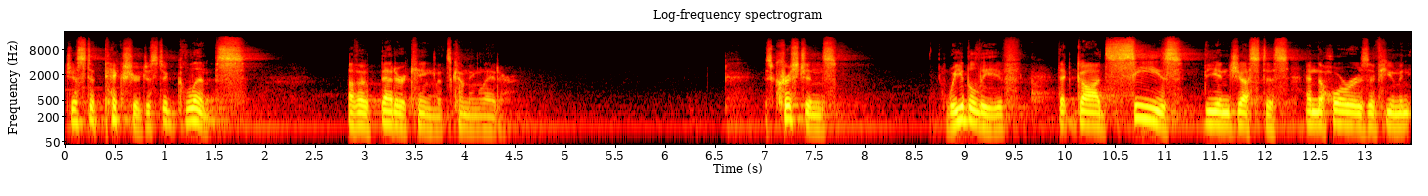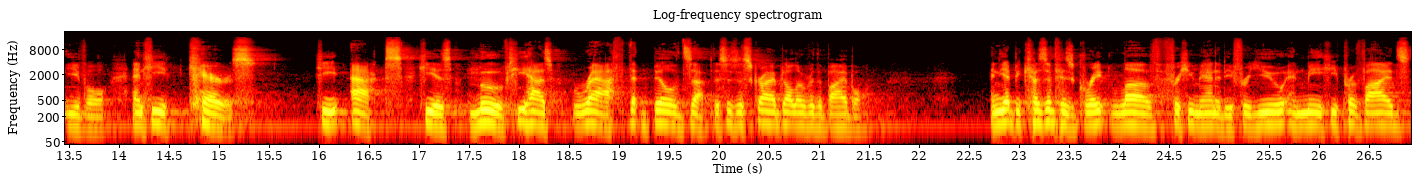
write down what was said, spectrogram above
just a picture, just a glimpse of a better king that's coming later. As Christians, we believe that God sees the injustice and the horrors of human evil, and he cares. He acts. He is moved. He has wrath that builds up. This is described all over the Bible. And yet, because of his great love for humanity, for you and me, he provides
